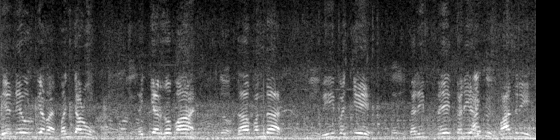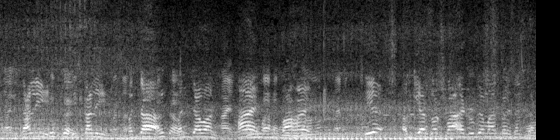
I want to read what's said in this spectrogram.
બે નેવું રૂપિયા ભાઈ. પંચાણું. અગિયારસો પાંચ. દસ પંદર. વીસ પચીસ. તરી એક તરી પાંત્રીસ ચાલીસ પિસ્તાલીસ પચાસ પંચાવન સાઠ બાસઠ એ અગિયારસો બાસઠ રૂપિયા માલ પર સંચાર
